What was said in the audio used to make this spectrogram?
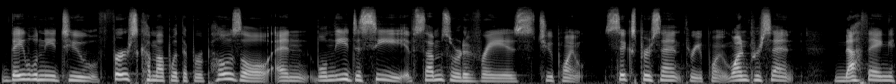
they will need to first come up with a proposal and we'll need to see if some sort of raise 2.6%, 3.1%, nothing,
